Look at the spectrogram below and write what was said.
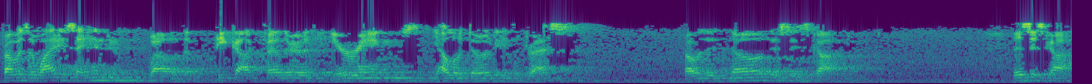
Prabhupada said, Why do you say Hindu? Well, the peacock feather, the earrings, yellow dhoti, the dress. Said, No, this is God. This is God.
